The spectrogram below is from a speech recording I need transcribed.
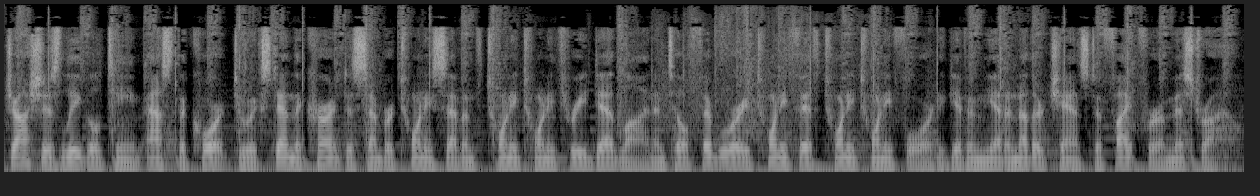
Josh's legal team asked the court to extend the current December 27, 2023 deadline until February 25, 2024 to give him yet another chance to fight for a mistrial.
